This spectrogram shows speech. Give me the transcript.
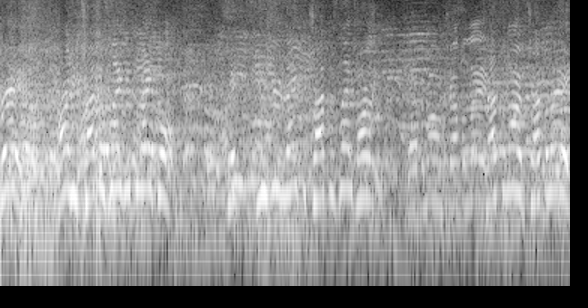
Great. Harley, trap his leg with the ankle. Take, use your leg to trap his leg, Harley. Trap an arm, trap a leg. Trap an arm, trap a leg.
